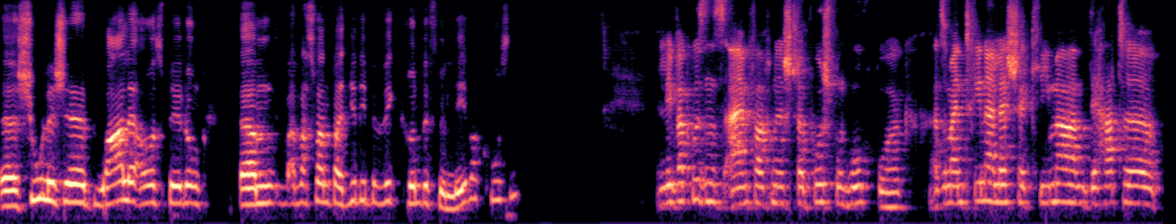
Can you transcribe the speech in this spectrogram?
äh, schulische, duale Ausbildung. Ähm, was waren bei dir die Beweggründe für Leverkusen? Leverkusen ist einfach eine Stabhochsprung-Hochburg. Also mein Trainer Lesche Klima, der hatte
